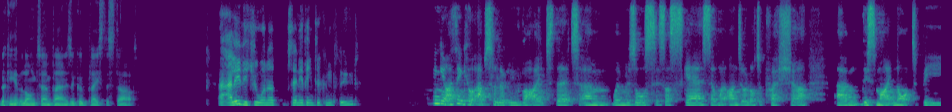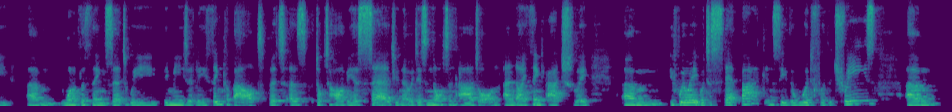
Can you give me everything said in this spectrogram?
looking at the long-term plan is a good place to start. Ali, did you want to say anything to conclude? I think you're absolutely right that um, when resources are scarce and we're under a lot of pressure, um, this might not be um, one of the things that we immediately think about. But as Dr. Harvey has said, you know, it is not an add-on. And I think actually, um, if we're able to step back and see the wood for the trees, um,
